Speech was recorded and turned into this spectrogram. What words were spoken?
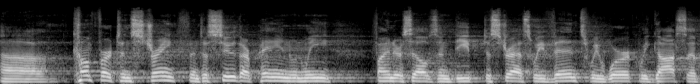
uh, comfort and strength and to soothe our pain when we find ourselves in deep distress. We vent, we work, we gossip,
